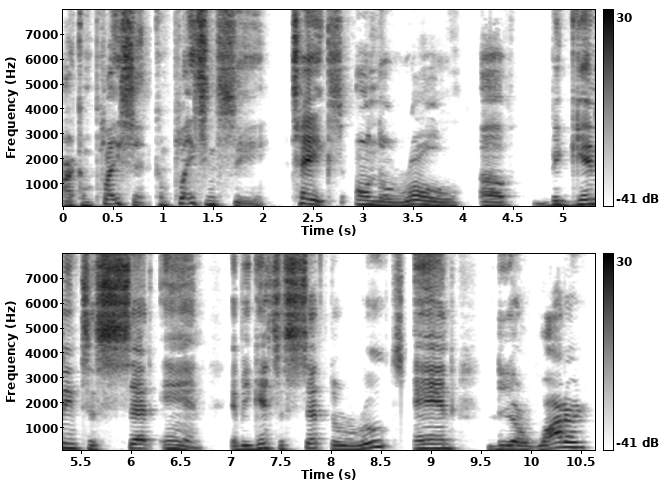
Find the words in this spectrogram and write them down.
are complacent, complacency takes on the role of beginning to set in. It begins to set the roots and your water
